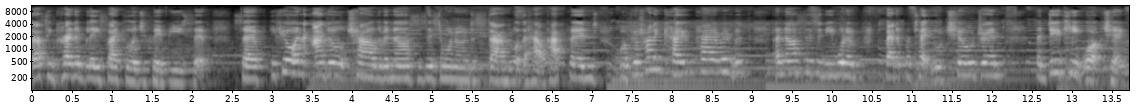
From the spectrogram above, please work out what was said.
that's incredibly psychologically abusive. So if you're an adult child of a narcissist and want to understand what the hell happened, or if you're trying to co-parent with a narcissist and you want to better protect your children, then do keep watching.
